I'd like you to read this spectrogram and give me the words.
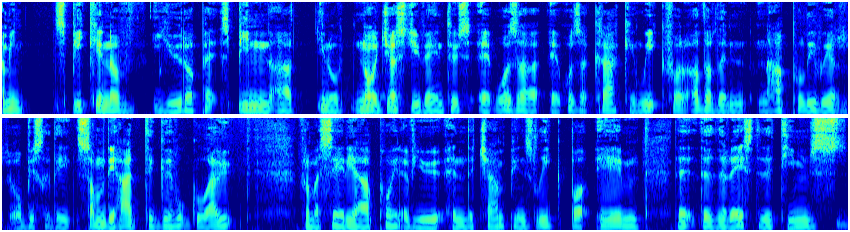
I mean, speaking of Europe, it's been a you know not just Juventus. It was a it was a cracking week for other than Napoli, where obviously they somebody had to go, go out from a Serie A point of view in the Champions League. But um, the, the the rest of the teams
